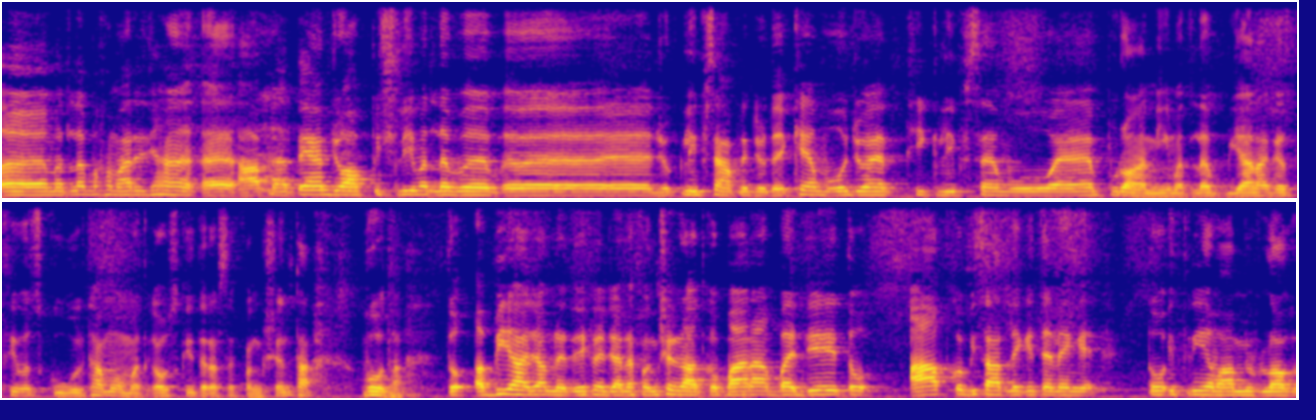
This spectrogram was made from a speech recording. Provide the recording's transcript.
अ, मतलब हमारे जहाँ आप रहते हैं जो आप पिछली मतलब अ, जो क्लिप्स हैं आपने जो देखे हैं वो जो है थी क्लिप्स हैं वो हैं पुरानी मतलब ग्यारह अगस्त थी वो स्कूल था मोहम्मद का उसकी तरफ़ से फ़ंक्शन था वो था। तो अभी आज हमने देखने जाना फ़ंक्शन रात को बारह बजे तो आपको भी साथ लेके चलेंगे। तो इतनी आवाम में व्लॉग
